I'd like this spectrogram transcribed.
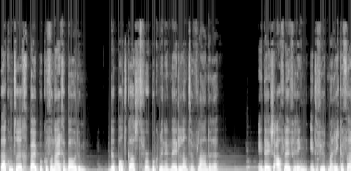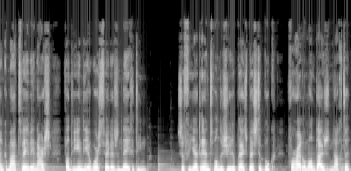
Welkom terug bij Boeken van Eigen Bodem, de podcast voor Boekminute Nederland en Vlaanderen. In deze aflevering interviewt Marieke Frankema twee winnaars van de Indie Awards 2019. Sophia Drent won de juryprijs Beste Boek voor haar roman Duizend Nachten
